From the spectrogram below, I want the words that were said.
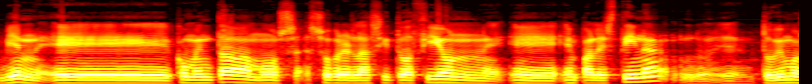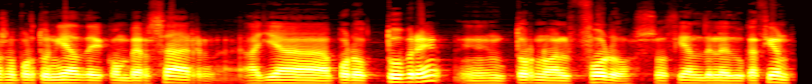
Bien, eh, comentábamos sobre la situación eh, en Palestina. Eh, tuvimos la oportunidad de conversar allá por octubre en torno al Foro Social de la Educación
